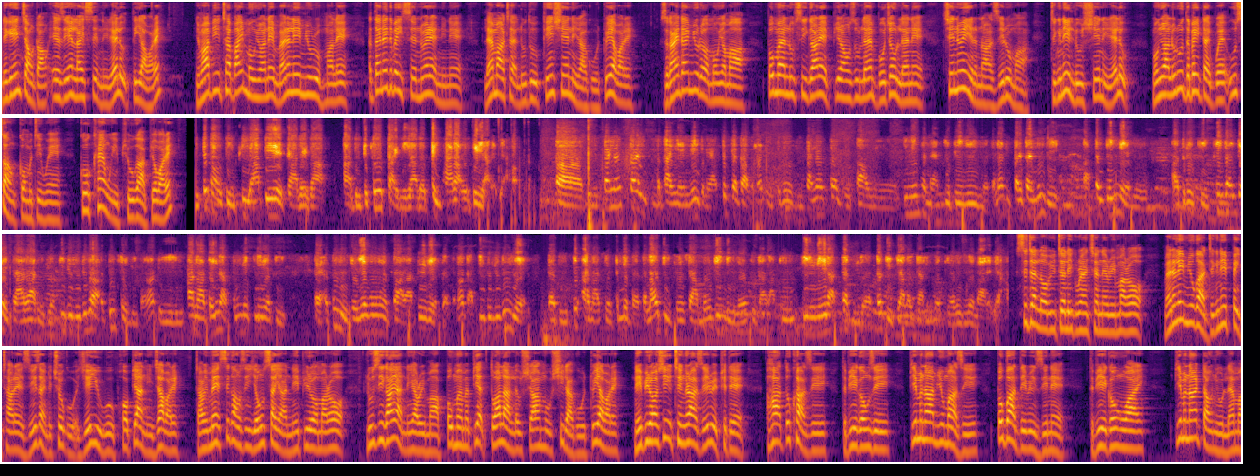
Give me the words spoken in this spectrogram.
နေကင်းကြောင်တောင်အဲဇင်းလိုက်စစ်နေတယ်လို့သိရပါဗျ။မြမပြည်ထပ်ပိုင်းမုံရွာနဲ့မန္တလေးမြို့တို့မှာလည်းအတန်းနဲ့တပိတ်ဆင်နွှဲတဲ့အနေနဲ့လမ်းမထက်လူသူကင်းရှင်းနေတာကိုတွေ့ရပါတယ်။စကိုင်းတိုင်းမြို့တော်မုံရွာမှာပုံမှန်လူစီကားတဲ့ပြည်အောင်စုလမ်းဗိုလ်ချုပ်လမ်းနဲ့ချင်းတွင်းရတနာဈေးတို့မှာဒီကနေ့လူရှင်းနေတယ်လို့မုံရွာလူလူတပိတ်တိုက်ပွဲဥဆောင်ကော်မတီဝင်ကိုခန့်ဝေဖြိုးကပြောပါတယ်။တက်တော်တီဖီအားပေးတဲ့ကြားတွေကအာဒီတချို့တိုင်တွေကတော့တိတ်ထားတာကိုတွေ့ရတယ်ဗျာဟုတ် အာဒီ finance side မတိုင်ရင်နေကြတယ်တက်တက်တာပေါ့နော်ဒီသူတို့ဒီ finance side ကိုတောင်းရင်ဒီနေ့ကနေ့ဒီပြည်ကြီးမှာနော်ဒီတိုင်တိုင်မှုတွေပိတ်သိမ်းနေလို့အဲသူတို့ဒီချင်းချောင်းတဲ့ကြားကနေပြီးပြည်သူလူထုကအတူချိန်ပြီးပေါ့နော်ဒီအာနာသိန်းတာပုံနဲ့ပြည်ရပြီးအဲအခုလိုကြရဲကုန်းကပါလာတွေ့တဲ့အတွက်ပေါ့နော်ဒါပြည်သူလူထုရဲ့ဒီစစ်အာဏာရှင်စနစ်ပေါ်ဘယ်လောက်ထိဆွရှာမုန်းကြီးနေလဲဆိုတာကဒီဒီနေ့ကတက်ပြီးတော့တက်တည်ကြလိုက်တာလို့ပဲပြောလို့မြင်ပါတယ်ဗျာစစ်တပ် lobby telegram channel တွေမှာတော့ မန္တလေးမြို့ကဒီကနေ့ပိတ်ထားတဲ့ဈေးဆိုင်တချို့ကိုအရေးယူဖို့ဖော်ပြနေကြပါတယ်ဒါပေမဲ့စစ်ကောင်စီရုံးဆိုင်ရာနေပြည်တော်မှာတော့လူစီကားရနေရာတွေမှာပုံမှန်မပြတ်သွာလာလှုပ်ရှားမှုရှိတာကိုတွေ့ရပါတယ်နေပြည်တော်ရှိအထင်ကရဈေးတွေဖြစ်တဲ့အဟာဒုက္ခဈေးတပြေကုန်းဈေးပြည်မနာမြို့မဈေးပုပ္ပသေးရိဈေးနဲ့တပြေကုန်းဝိုင်းပြည်မနာတောင်ညိုလမ်းမ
